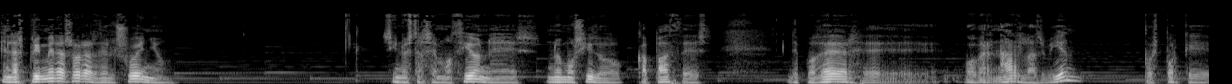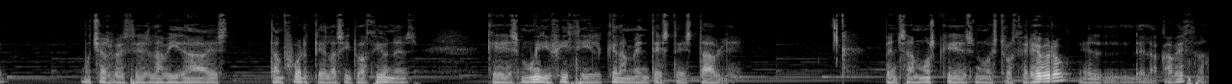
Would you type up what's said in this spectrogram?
En las primeras horas del sueño, si nuestras emociones no hemos sido capaces de poder eh, gobernarlas bien, pues porque muchas veces la vida es tan fuerte, las situaciones, que es muy difícil que la mente esté estable. Pensamos que es nuestro cerebro, el de la cabeza,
